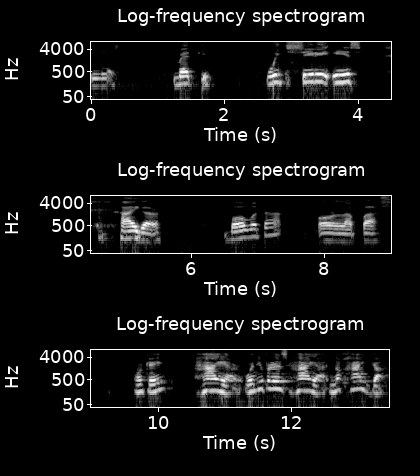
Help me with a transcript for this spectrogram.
Yes. Betty, which city is higher, Bogota or La Paz? Okay. Higher. When you pronounce higher, not higher,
